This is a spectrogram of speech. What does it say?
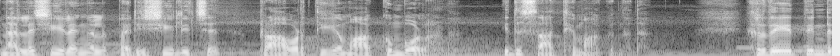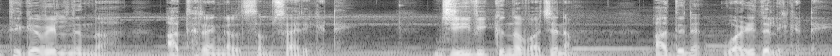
നല്ല ശീലങ്ങൾ പരിശീലിച്ച് പ്രാവർത്തികമാക്കുമ്പോഴാണ് ഇത് സാധ്യമാകുന്നത്. ഹൃദയത്തിന്റെ തികവിൽ നിന്ന് അധരങ്ങൾ സംസാരിക്കട്ടെ. ജീവിക്കുന്ന വചനം അതിന് വഴിതെളിക്കട്ടെ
